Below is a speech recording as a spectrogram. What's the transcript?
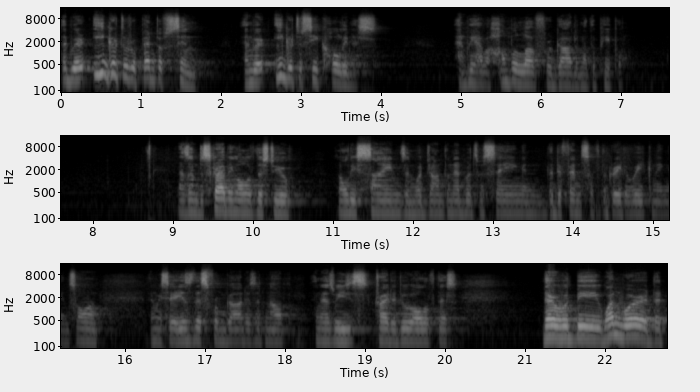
that we're eager to repent of sin and we're eager to seek holiness, and we have a humble love for God and other people. As I'm describing all of this to you, all these signs and what Jonathan Edwards was saying and the defense of the Great Awakening and so on, and we say, is this from God? Is it not? And as we try to do all of this, there would be one word that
